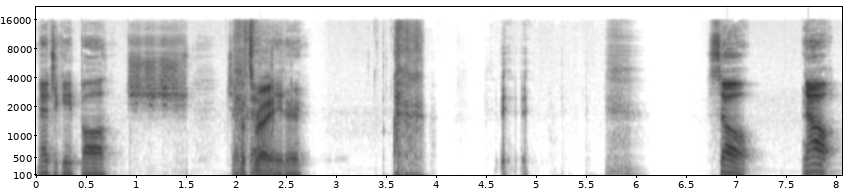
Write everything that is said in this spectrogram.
Magic eight ball. Shh. Check That's that right. later. so now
